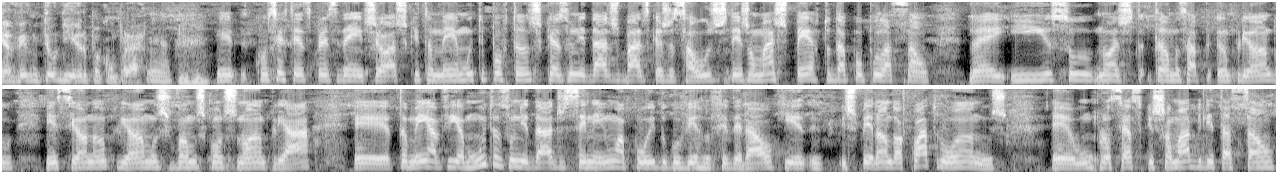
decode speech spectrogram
e às vezes não tem um dinheiro para comprar. É. Uhum. E, com certeza, presidente, eu acho que também é muito importante que as unidades básicas de saúde estejam mais perto da população. Né? E isso nós estamos ampliando, esse ano ampliamos vamos, continuar a ampliar. É, também havia muitas unidades sem nenhum apoio do governo federal, que esperando há quatro anos é, um processo que chama habilitação,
